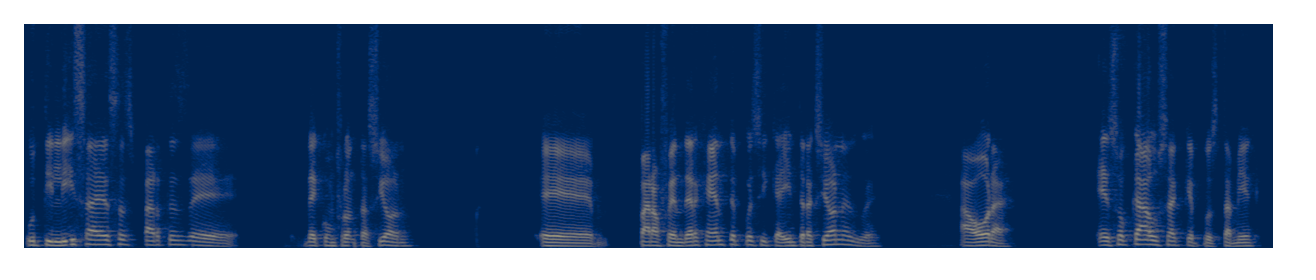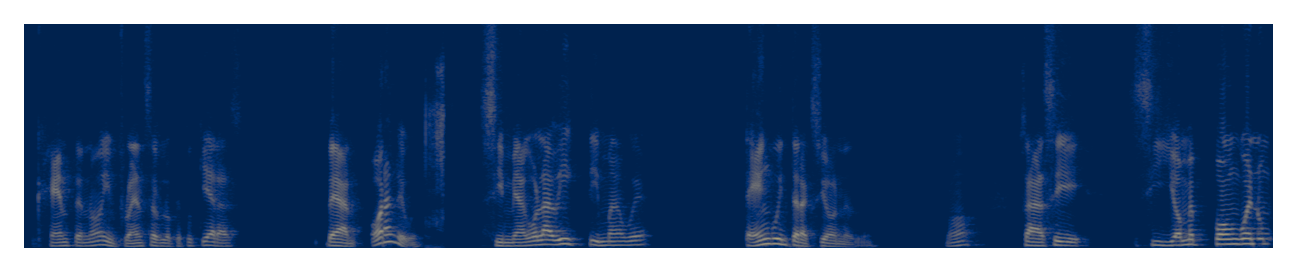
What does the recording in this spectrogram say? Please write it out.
utiliza esas partes de, de confrontación eh, para ofender gente, pues, y que hay interacciones, güey. Ahora, eso causa que, pues, también gente, ¿no? Influencers, lo que tú quieras, vean, órale, güey. Si me hago la víctima, güey, tengo interacciones, güey. ¿No? O sea, si, si yo me pongo en un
